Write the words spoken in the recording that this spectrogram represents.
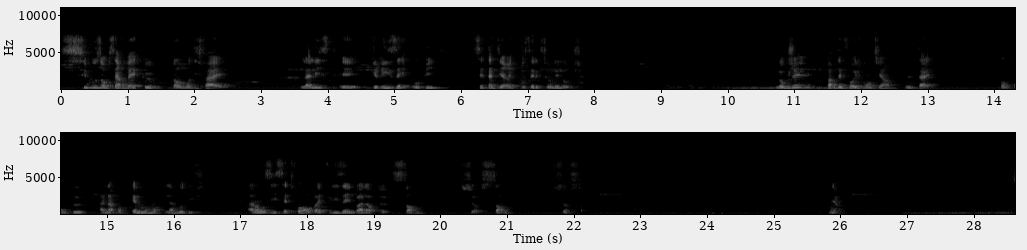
Si vous observez que dans Modify, la liste est grisée au vide, c'est-à-dire il faut sélectionner l'objet. L'objet, par défaut, il contient une taille. Donc on peut à n'importe quel moment la modifier. Allons-y, cette fois on va utiliser une valeur de 100 sur 100 sur 100. Bien. Ce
